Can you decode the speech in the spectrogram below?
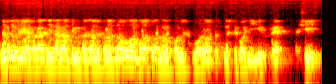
на минулій апаратній нараді ми казали про одного амбулаторного ковід хворого, то на сьогодні їх вже 6.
